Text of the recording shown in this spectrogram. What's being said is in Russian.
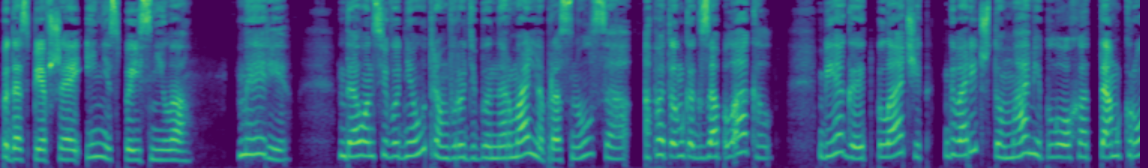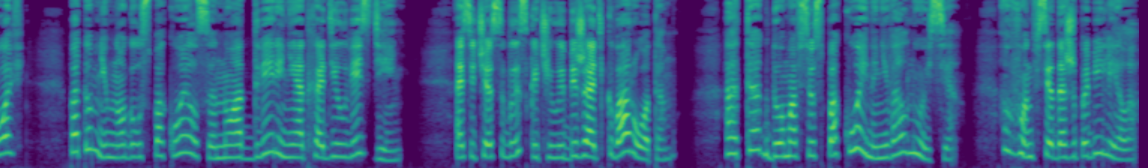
Подоспевшая Иннис пояснила. «Мэри, да он сегодня утром вроде бы нормально проснулся, а потом как заплакал. Бегает, плачет, говорит, что маме плохо, там кровь. Потом немного успокоился, но от двери не отходил весь день. А сейчас выскочил и бежать к воротам. А так дома все спокойно, не волнуйся. Вон вся даже побелела.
